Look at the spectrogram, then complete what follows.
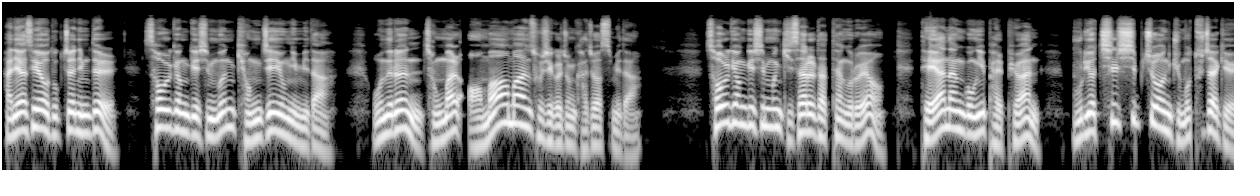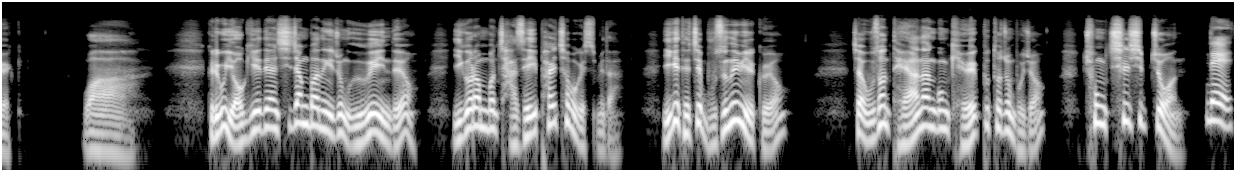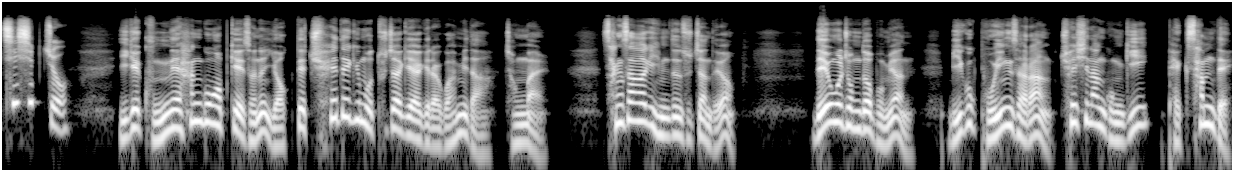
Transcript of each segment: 안녕하세요, 독자님들. 서울경제신문 경제용입니다. 오늘은 정말 어마어마한 소식을 좀 가져왔습니다. 서울경제신문 기사를 바탕으로요. 대한항공이 발표한 무려 70조 원 규모 투자 계획. 와. 그리고 여기에 대한 시장 반응이 좀 의외인데요. 이걸 한번 자세히 파헤쳐 보겠습니다. 이게 대체 무슨 의미일까요? 자, 우선 대한항공 계획부터 좀 보죠. 총 70조 원. 네, 70조. 이게 국내 항공업계에서는 역대 최대 규모 투자 계약이라고 합니다. 정말 상상하기 힘든 숫자인데요. 내용을 좀 더 보면 미국 보잉사랑 최신 항 공기 103대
